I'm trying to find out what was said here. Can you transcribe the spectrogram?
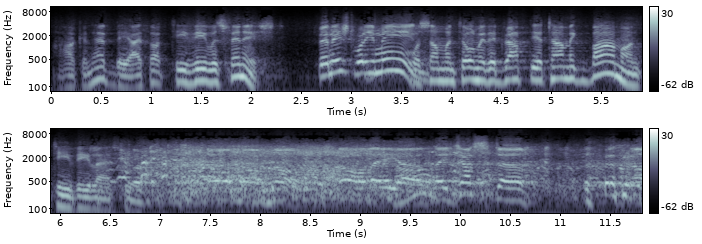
How can that be? I thought TV was finished. Finished? What do you mean? Well, someone told me they dropped the atomic bomb on TV last week. No, no, no. No, they, uh, they just, uh, no,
